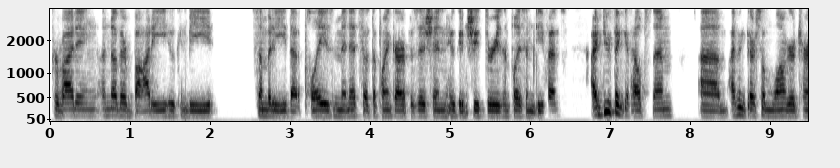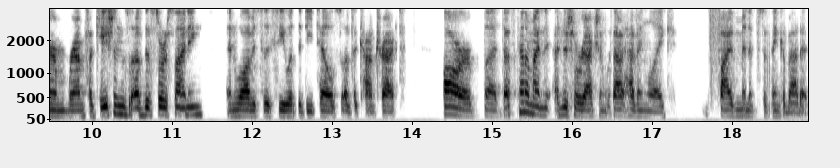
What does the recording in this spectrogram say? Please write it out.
providing another body who can be somebody that plays minutes at the point guard position, who can shoot threes and play some defense, I do think it helps them. Um, I think there's some longer term ramifications of this sort of signing, and we'll obviously see what the details of the contract are. But that's kind of my initial reaction without having like five minutes to think about it.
